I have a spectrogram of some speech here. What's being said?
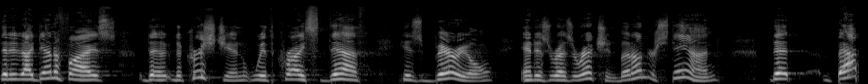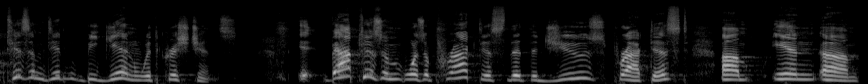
that it identifies the, the Christian with Christ's death, his burial, and his resurrection. But understand that baptism didn't begin with Christians it, baptism was a practice that the Jews practiced um, in um,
